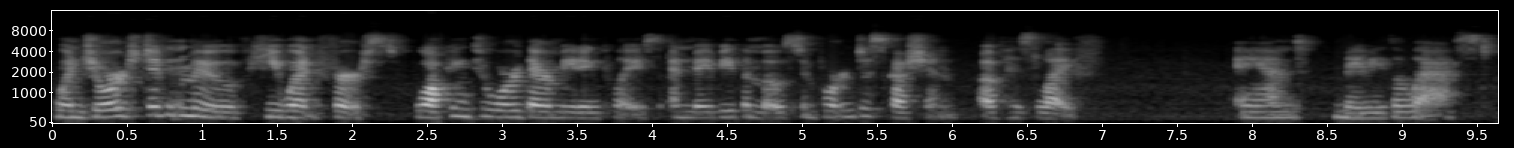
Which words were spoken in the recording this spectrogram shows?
When George didn't move, he went first, walking toward their meeting place and maybe the most important discussion of his life. And maybe the last.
